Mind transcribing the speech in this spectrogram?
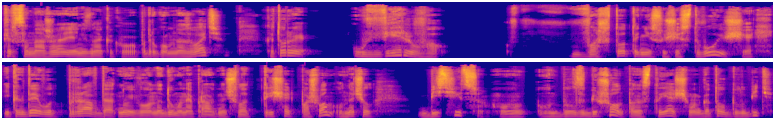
персонажа, я не знаю, как его по-другому назвать, который уверовал во что-то несуществующее, и когда его правда, ну, его надуманная правда начала трещать по швам, он начал беситься. Он, он был сбешен по-настоящему, он готов был убить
